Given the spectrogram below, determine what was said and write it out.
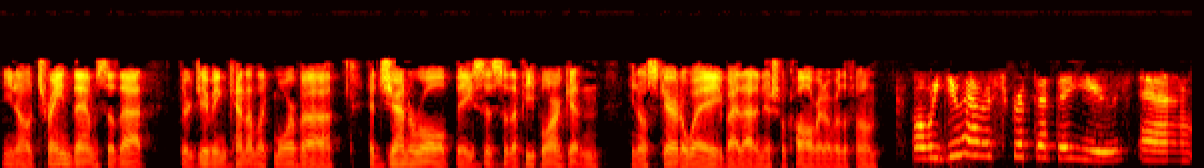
you know trained them so that they're giving kind of like more of a a general basis so that people aren't getting you know scared away by that initial call right over the phone well, we do have a script that they use, and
